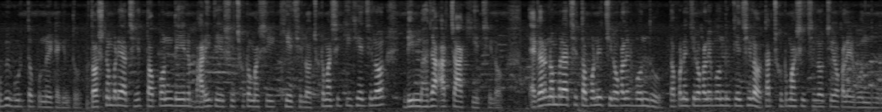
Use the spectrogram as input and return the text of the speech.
খুবই গুরুত্বপূর্ণ এটা কিন্তু। দশ নম্বরে আছে, তপনদের বাড়িতে এসে ছোট মাসি খেয়েছিল। ছোট মাসি কি খেয়েছিল? ডিম ভাজা আর চা খেয়েছিল। এগারো নম্বরে আছে, তপনের চিরকালের বন্ধু। তপনের চিরকালের বন্ধু কে ছিল? তার ছোট মাসি ছিল চিরকালের বন্ধু।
